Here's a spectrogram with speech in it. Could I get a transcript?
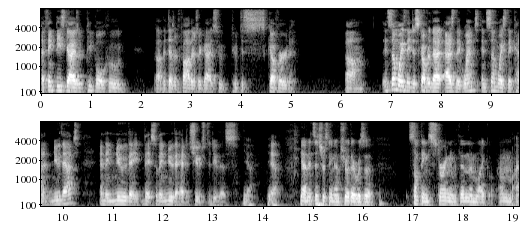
I think these guys are people who, uh, the Desert Fathers are guys who who discovered. Um, in some ways, they discovered that as they went. In some ways, they kind of knew that and they knew they, they so they knew they had to choose to do this. Yeah. Yeah. Yeah, yeah and it's interesting. I'm sure there was a something stirring within them like um I,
